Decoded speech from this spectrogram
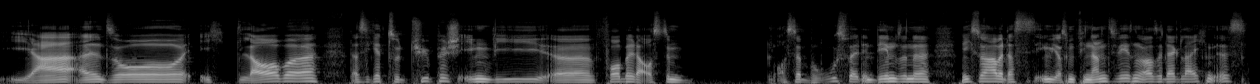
Ja, also ich glaube, dass ich jetzt so typisch irgendwie äh, Vorbilder aus dem aus der Berufswelt in dem Sinne nicht so habe, dass es irgendwie aus dem Finanzwesen oder so dergleichen ist,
